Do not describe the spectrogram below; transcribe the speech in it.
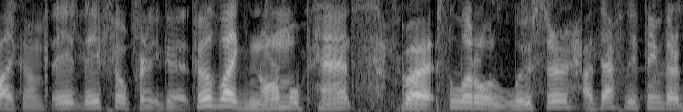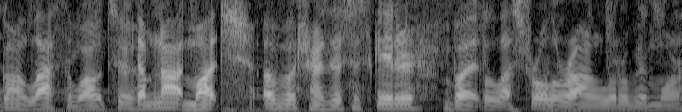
Like them. They, they feel pretty good. Feels like normal pants, but it's a little looser. I definitely think they're gonna last a while too. I'm not much of a transition skater, but let's roll around a little bit more.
